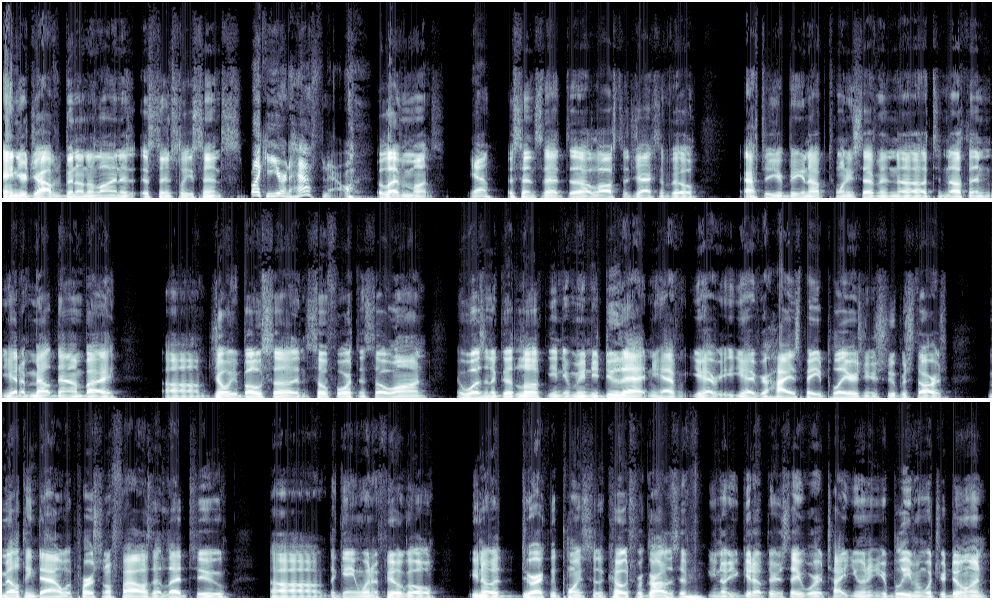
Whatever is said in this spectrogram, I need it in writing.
and your job's been on the line is essentially since Like a year and a half now. eleven months yeah. since that uh, loss to Jacksonville after you're being up 27 uh, to nothing. You had a meltdown by um, Joey Bosa and so forth and so on. It wasn't a good look. You know, when you do that and you have you have you have your highest paid players and your superstars melting down with personal fouls that led to uh, the game winning field goal. You know, directly points to the coach, regardless if you know you get up there and say we're a tight unit, you believe in what you're doing,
